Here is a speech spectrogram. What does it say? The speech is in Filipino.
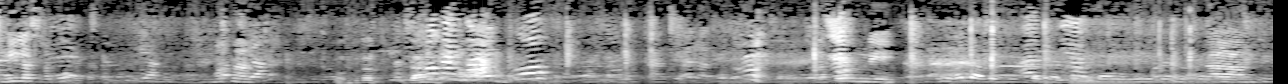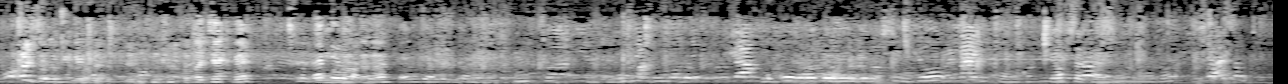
Sang. Pata-check be. Mag-atiro ba ka? Angelica. Magkukuha ko ng ginasidio. Yung sa tayo.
